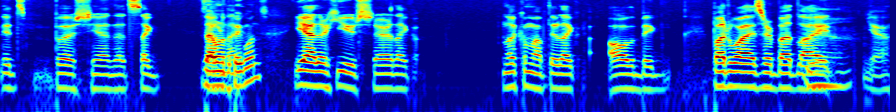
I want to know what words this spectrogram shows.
it's Busch. Yeah, that's like is that one of the like- big ones? Yeah, they're huge. They're like, look them up. They're like all the big, Budweiser, Bud Light. Yeah.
